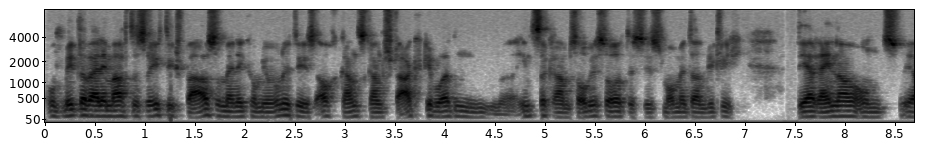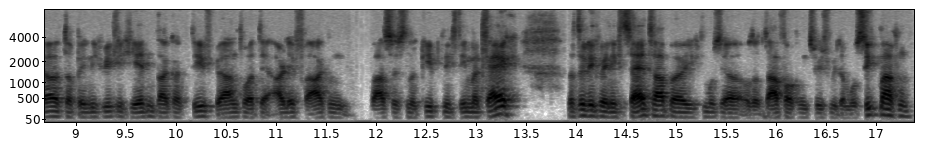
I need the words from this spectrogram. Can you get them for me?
Und mittlerweile macht es richtig Spaß und meine Community ist auch ganz, ganz stark geworden. Instagram sowieso, das ist momentan wirklich der Renner und ja, da bin ich wirklich jeden Tag aktiv, beantworte alle Fragen, was es nur gibt, nicht immer gleich. Natürlich, wenn ich Zeit habe, ich muss ja oder darf auch inzwischen wieder Musik machen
